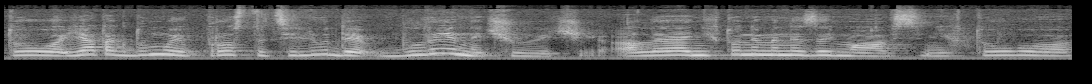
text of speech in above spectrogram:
то я так думаю, просто ці люди були нечуючі, але ніхто ними не займався, ніхто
